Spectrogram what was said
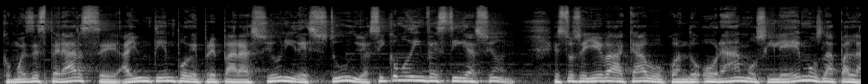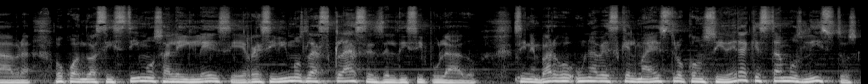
Como es de esperarse, hay un tiempo de preparación y de estudio, así como de investigación. Esto se lleva a cabo cuando oramos y leemos la palabra o cuando asistimos a la iglesia y recibimos las clases del discipulado. Sin embargo, una vez que el maestro considera que estamos listos,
